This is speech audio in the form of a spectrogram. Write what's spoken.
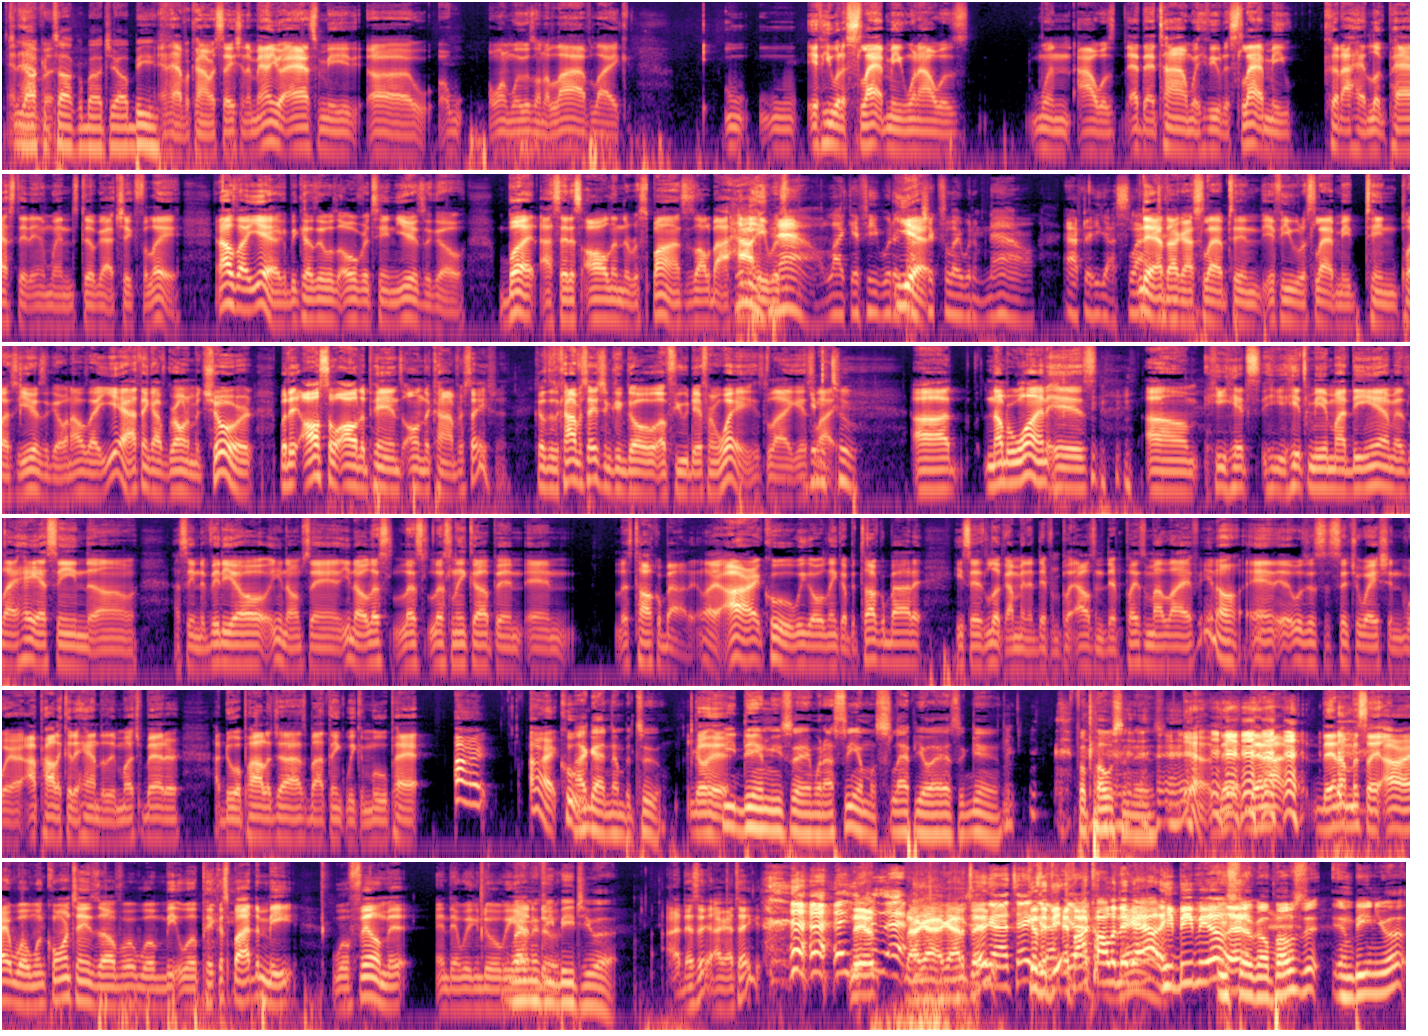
and Y'all can a, talk about y'all beef. and have a conversation. Emmanuel asked me uh, when we was on the live, like w- w- if he would have slapped me when I was when I was at that time. If he would have slapped me, could I had looked past it and when still got Chick Fil A? And I was like, yeah, because it was over ten years ago. But I said it's all in the response. It's all about how means he was. now, like if he would have Yeah. got Chick Fil A with him now, after he got slapped. Yeah, after I got slapped ten, if he would have slapped me ten plus years ago, and I was like, yeah, I think I've grown and matured. But it also all depends on the conversation because the conversation can go a few different ways. Like it's Give me like two. Uh, number one is um, he hits he hits me in my DM as like, hey, I seen the um, I seen the video. You know, what I'm saying, you know, let's let's let's link up and and let's talk about it. Like, all right, cool. We go link up and talk about it. He says, look, I'm in a different place. I was in a different place in my life, you know, and it was just a situation where I probably could have handled it much better. I do apologize, but I think we can move past. All right, all right, cool. I got number two. go ahead. He DM me saying, "When I see him, I'll slap your ass again for posting this." yeah, then, then I then I'm gonna say, all right, well, when quarantine's over, we'll meet. We'll pick a spot to meet. We'll film it, and then we can do what we gotta do." if he beat you up? Uh, that's it. I gotta take it. Yeah, I, got, I gotta take gotta it. take Because it, if, he- I if I call a nigga Damn. out and he beat me up, He still gonna post it and beating you up?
